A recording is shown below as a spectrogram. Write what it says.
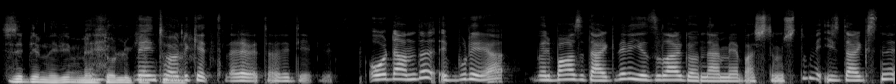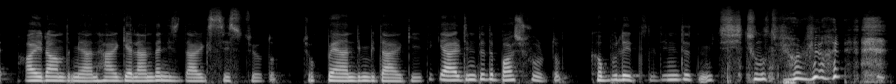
Size bir nevi mentörlük Mentörlük ettiler evet öyle diyebiliriz. Oradan da e, buraya böyle bazı dergilere yazılar göndermeye başlamıştım ve İz dergisine hayrandım yani her gelenden İz dergisi istiyordum. Çok beğendiğim bir dergiydi. Geldiğimde de başvurdum kabul edildiğinde müthiş hiç unutmuyorum yani.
